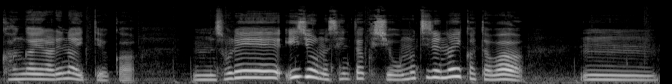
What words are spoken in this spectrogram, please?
考えられないっていうか、うん、それ以上の選択肢をお持ちでない方はうん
